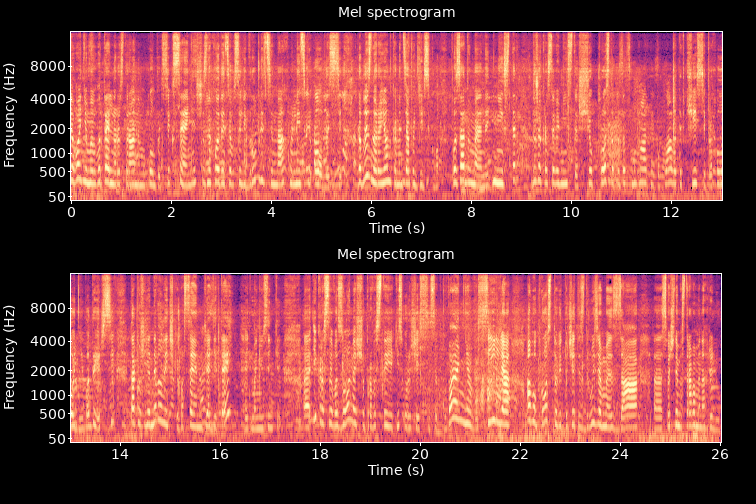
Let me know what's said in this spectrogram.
Сьогодні ми в готельно-ресторанному комплексі Ксенія, що знаходиться в селі Грублівці на Хмельницькій області, приблизно район Кам'янця-Подільського. Позаду мене Дністер, дуже красиве місто, щоб просто позасмагати і поплавати в чистій прохолодній водичці. Також є невеличкий басейн для дітей, геть манюсінький, е, і красива зона, щоб провести якісь урочисті святкування, весілля або просто відпочити з друзями за е, смачними стравами на грилю.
